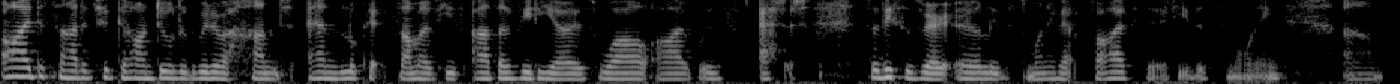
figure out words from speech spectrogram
I decided to go and do a little bit of a hunt and look at some of his other videos while I was at it. So this was very early this morning, about five thirty this morning. Um,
